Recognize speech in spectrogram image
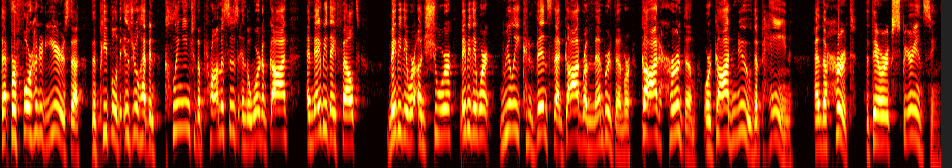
That for 400 years, the, the people of Israel had been clinging to the promises and the Word of God, and maybe they felt, Maybe they were unsure. Maybe they weren't really convinced that God remembered them or God heard them or God knew the pain and the hurt that they were experiencing.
